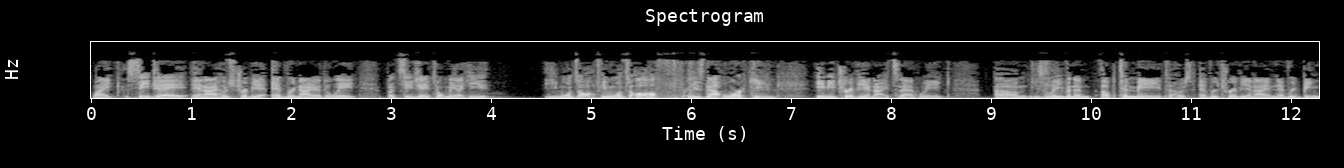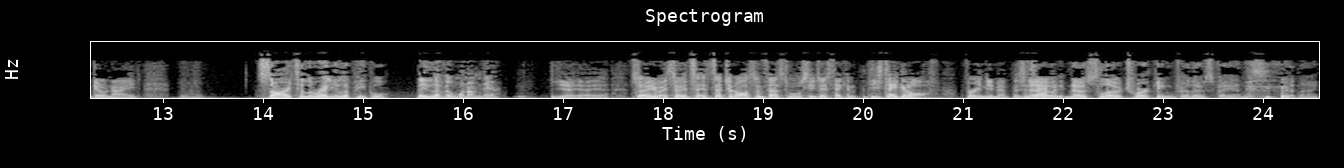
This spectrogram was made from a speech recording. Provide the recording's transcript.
Like CJ and I host trivia every night of the week, but CJ told me like he he wants off. He wants off. He's not working any trivia nights that week. Um, he's leaving it up to me to host every trivia night and every bingo night. Sorry to the regular people. They love it when I'm there. Yeah, yeah, yeah. So anyway, so it's it's such an awesome festival. CJ's taking he's taking off for Indie Memphis. It's no, happening. no slow twerking for those fans that night.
